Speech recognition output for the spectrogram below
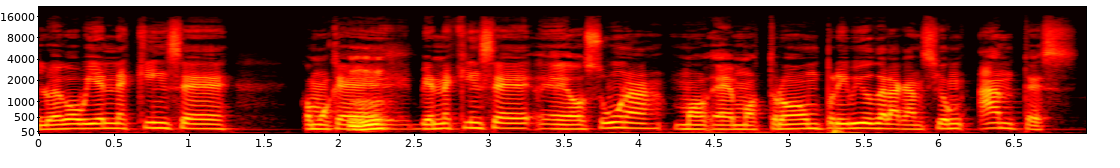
luego viernes 15. Como que viernes 15 Osuna mostró un preview de la canción antes.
